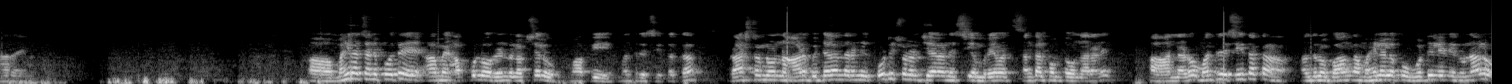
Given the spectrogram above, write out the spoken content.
నారాయణ. మహిళ చనిపోతే ఆమె అప్పుల్లో రెండు లక్షలు. మాఫీ మంత్రి సీతక్క. రాష్ట్రంలో ఉన్న ఆడబిడ్డలందరినీ కోటీశ్వరం చేయాలని సీఎం రేవంత్ సంకల్పంతో ఉన్నారని అన్నాడు. మంత్రి సీతక్క అందులో భాగంగా మహిళలకు వడ్డీ లేని రుణాలు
